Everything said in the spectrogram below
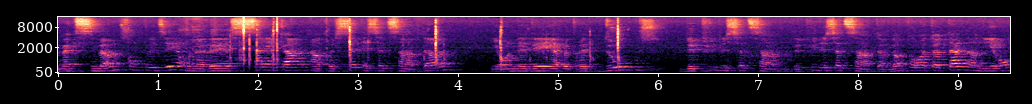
maximum, si on peut dire. On avait 50, entre 7 et 700 tonnes, et on avait à peu près 12 de plus de 700, de plus de 700 tonnes. Donc, pour un total d'environ,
